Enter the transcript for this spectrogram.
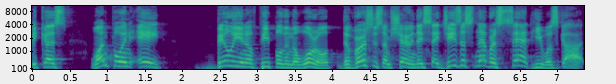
Because 1.8 billion of people in the world the verses I'm sharing they say Jesus never said he was God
